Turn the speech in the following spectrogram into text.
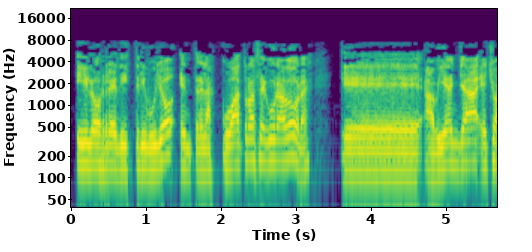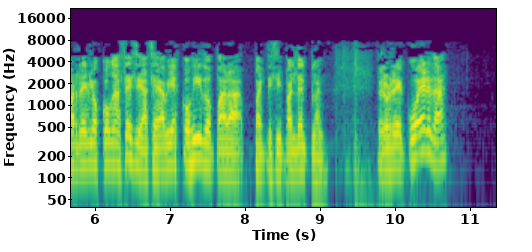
y los redistribuyó entre las cuatro aseguradoras que habían ya hecho arreglos con ACES y ACES había escogido para participar del plan. Pero recuerda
